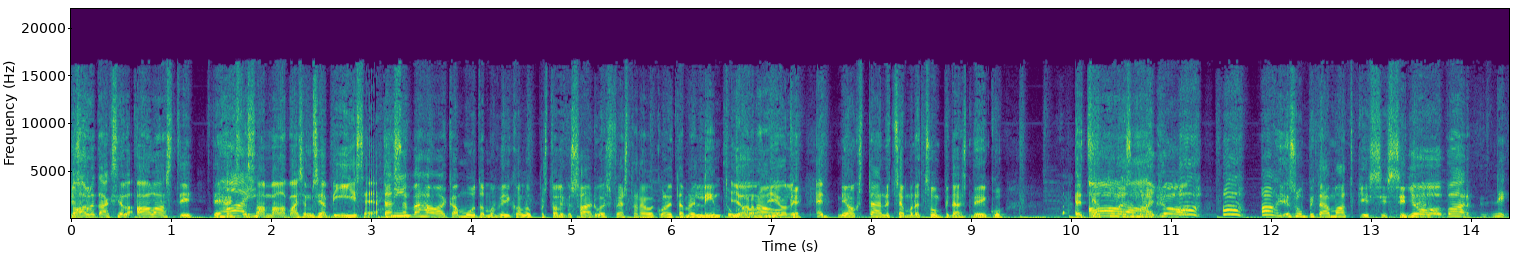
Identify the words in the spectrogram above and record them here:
Lauletaanko siellä alasti, tehdäänkö Vai? sitä samalla vai semmoisia biisejä? Tässä Niin. vähän aikaa muutama viikon loppuista, oliko Sideways-festarilla, kun oli tämmönen lintukaraoke. Joo, niin, niin oli. Et... niin onks tää nyt semmonen, että sun pitäisi niinku... Että sieltä tulee semmonen, joo. ah, ah, ah, ja sun pitää matkia siis sitä. Joo, var... Ni,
